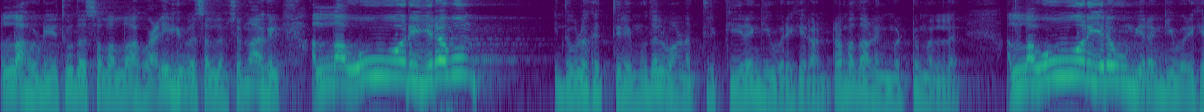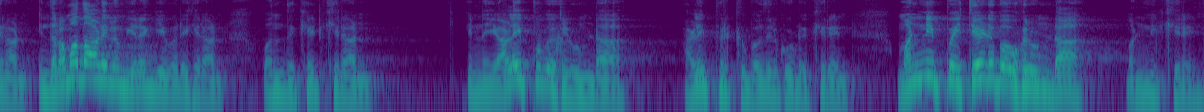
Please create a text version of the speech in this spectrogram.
அல்லாஹுடைய தூத ஸல்லல்லாஹு அழகி வசல்லம் சொன்னார்கள். அல்லாஹ் ஒவ்வொரு இரவும் இந்த உலகத்திலே முதல் வானத்திற்கு இறங்கி வருகிறான். ரமதானில் மட்டுமல்ல அல்லாஹ் ஒவ்வொரு இரவும் இறங்கி வருகிறான். இந்த ரமதானிலும் இறங்கி வருகிறான். வந்து கேட்கிறான் என்னை அழைப்பவர்கள் உண்டா? அழைப்பிற்கு பதில் கொடுக்கிறேன். மன்னிப்பை தேடுபவர்கள் உண்டா? மன்னிக்கிறேன்.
